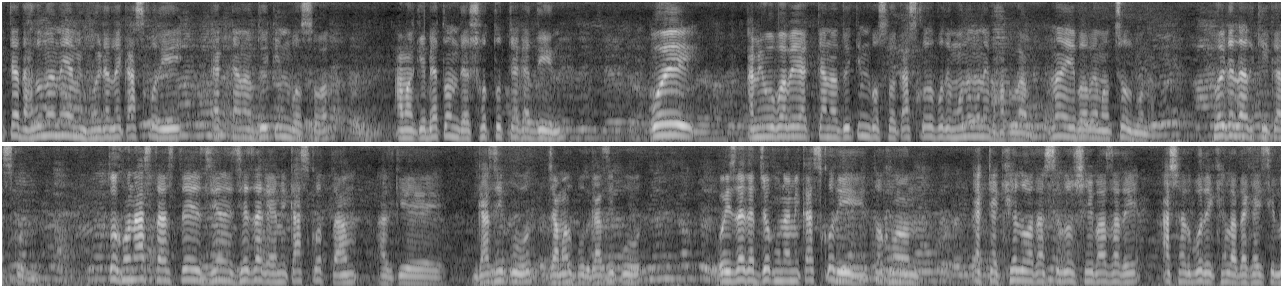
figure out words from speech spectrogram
একটা ধারণা নিয়ে আমি হইডালে কাজ করি একটা না দুই, তিন বছর। আমাকে বেতন দেয় সত্তর টাকা দিন। ওই আমি ওভাবে একটা না দুই, তিন বছর কাজ করার পরে মনে মনে ভাবলাম, না, এভাবে আমার চলবো না। হইডালে আর কি কাজ করব? তখন আস্তে আস্তে যে যে জায়গায় আমি কাজ করতাম, আর কি গাজীপুর, জামালপুর, গাজীপুর। ওই জায়গায় যখন আমি কাজ করি, তখন একটা খেলোয়াড় আসছিল, সেই বাজারে আসার পরে খেলা দেখাইছিল।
